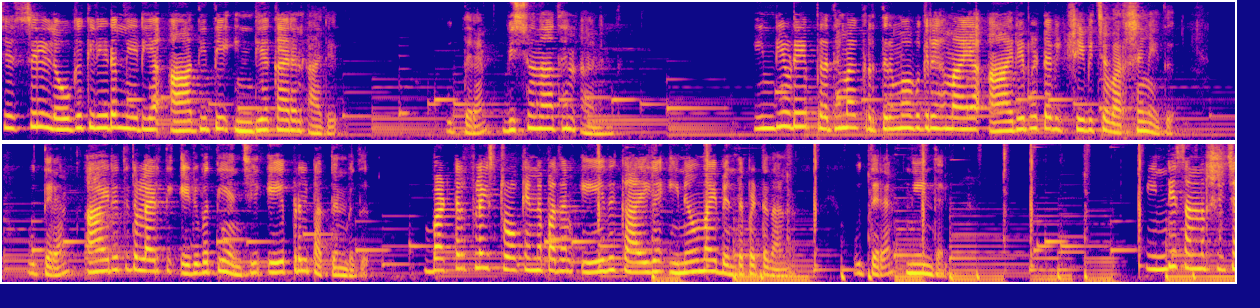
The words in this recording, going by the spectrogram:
ചെസ്സിൽ ലോകകിരീടം നേടിയ ആദ്യത്തെ ഇന്ത്യക്കാരൻ ആര്? ഉത്തരം വിശ്വനാഥൻ ആനന്ദ്. ഇന്ത്യയുടെ പ്രഥമ കൃത്രിമോപഗ്രഹമായ ആര്യഭട്ട വിക്ഷേപിച്ച വർഷമേത് ഉത്തരം ആയിരത്തി തൊള്ളായിരത്തി എഴുപത്തിയഞ്ച് ഏപ്രിൽ പത്തൊൻപത്. ബട്ടർഫ്ലൈ സ്ട്രോക്ക് എന്ന പദം ഏത് കായിക ഇനവുമായി ബന്ധപ്പെട്ടതാണ്? ഉത്തരം നീന്തൽ. ഇന്ത്യ സന്ദർശിച്ച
